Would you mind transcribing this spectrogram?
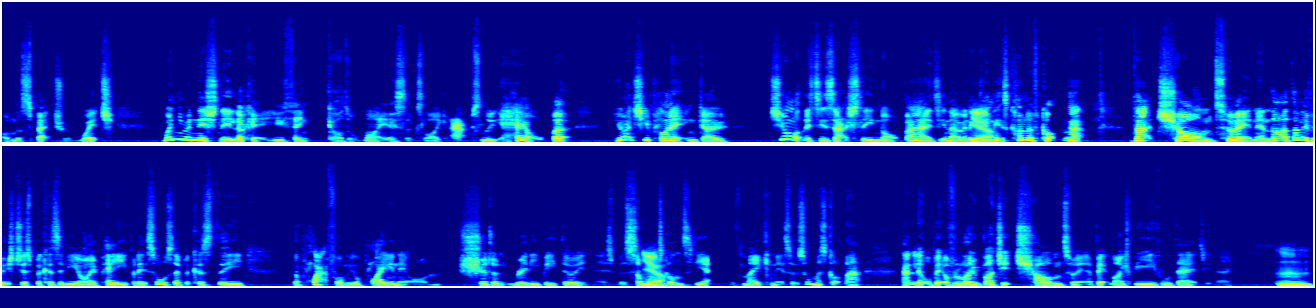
on the Spectrum, which when you initially look at it, you think, God Almighty, this looks like absolute hell. But you actually play it and go, do you know what? This is actually not bad, you know. And again, Yeah. it's kind of got that that charm to it. And I don't know if it's just because of the IP, but it's also because the the platform you're playing it on shouldn't really be doing this, but someone's Yeah. gone to the end of making it. So it's almost got that that little bit of low budget charm to it, a bit like the Evil Dead, you know. Mm.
